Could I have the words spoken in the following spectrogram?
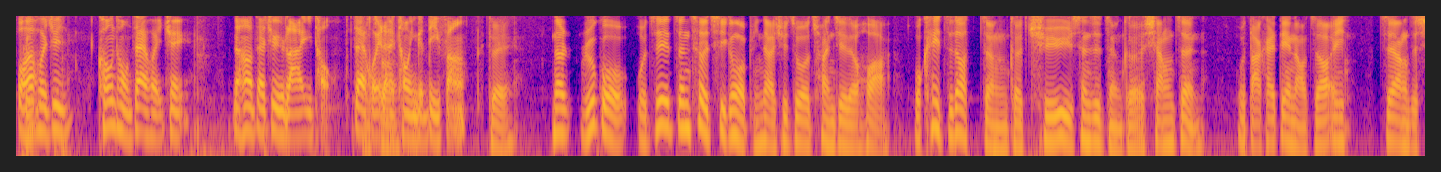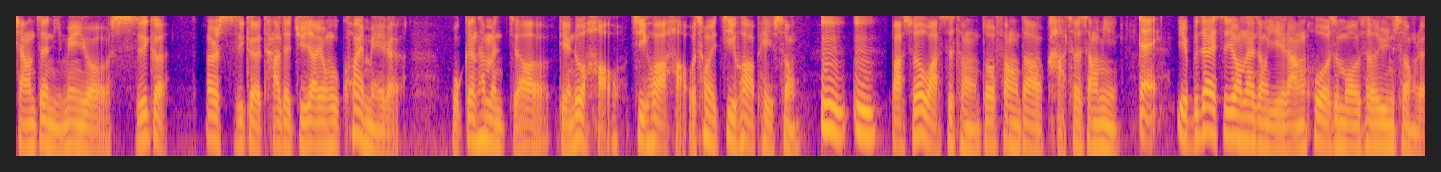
我要回去空桶再回去，然后再去拉一桶，再回来同一个地方，对，那如果我这些侦测器跟我平台去做串接的话，我可以知道整个区域甚至整个乡镇。我打开电脑，知道哎，这样子乡镇里面有十个、二十个，他的居家用户快没了。我跟他们只要联络好、计划好，我称为计划配送。嗯嗯，把所有瓦斯桶都放到卡车上面。对，也不再是用那种野狼或者是摩托车运送了。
